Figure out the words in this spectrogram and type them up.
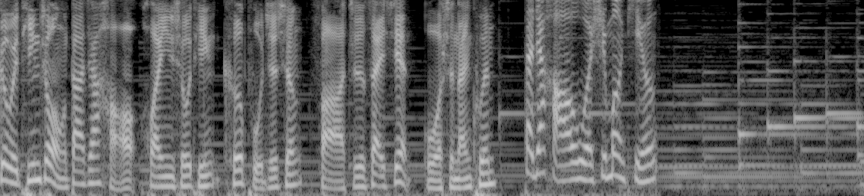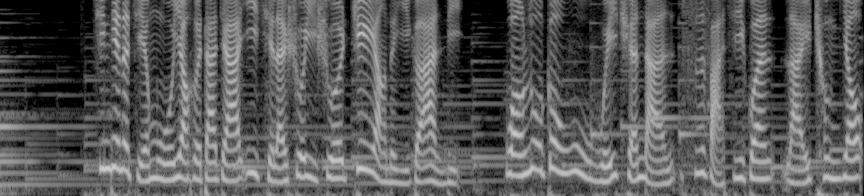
各位听众，大家好，欢迎收听科普之声，法治在线，我是南坤。大家好，我是梦婷。今天的节目要和大家一起来说一说这样的一个案例：网络购物维权难，司法机关来撑腰。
